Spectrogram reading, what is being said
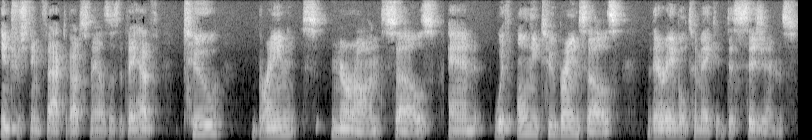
interesting fact about snails is that they have two brain neuron cells, and with only two brain cells, they're able to make decisions.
